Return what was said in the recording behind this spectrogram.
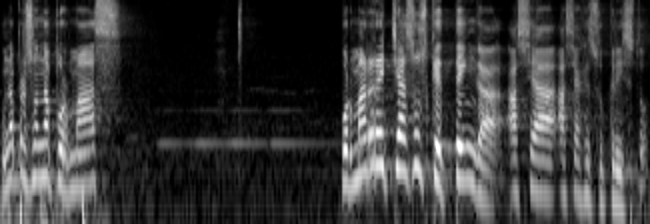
una persona por más por más rechazos que tenga hacia, hacia Jesucristo,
